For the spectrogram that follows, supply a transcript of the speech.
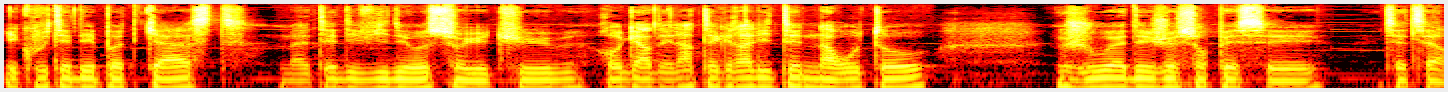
écouter des podcasts, mater des vidéos sur YouTube, regarder l'intégralité de Naruto, jouer à des jeux sur PC, etc.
